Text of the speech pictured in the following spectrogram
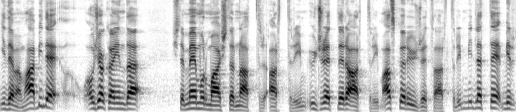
gidemem. Ha bir de Ocak ayında işte memur maaşlarını arttır, arttırayım, ücretleri arttırayım, asgari ücreti arttırayım. Millette bir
